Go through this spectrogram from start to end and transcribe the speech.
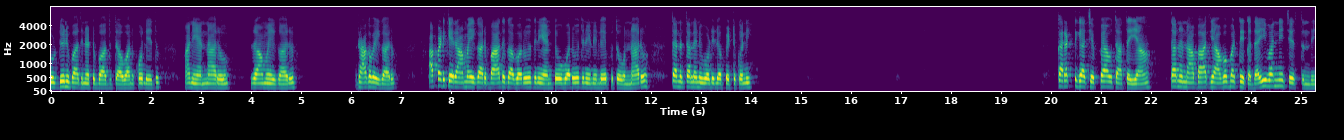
గుడ్డుని బాదినట్టు బాదుతావు అనుకోలేదు అని అన్నారు రామయ్య గారు రాఘవయ్య గారు. అప్పటికే రామయ్య గారు బాధగా వరూదిని అంటూ వరూదిని లేపుతూ ఉన్నారు. తన తలని ఒడిలో పెట్టుకొని కరెక్ట్గా చెప్పావు తాతయ్య తను నా భార్య అవ్వబట్టే కదా ఇవన్నీ చేస్తుంది.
